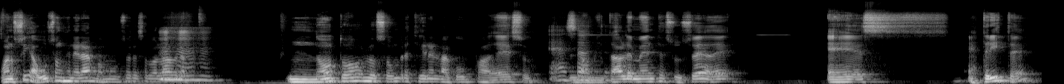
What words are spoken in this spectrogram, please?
bueno, sí, abuso en general, vamos a usar esa palabra, Ujú, ujú. no todos los hombres tienen la culpa de eso. Exacto. Lamentablemente sucede, es, es triste,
